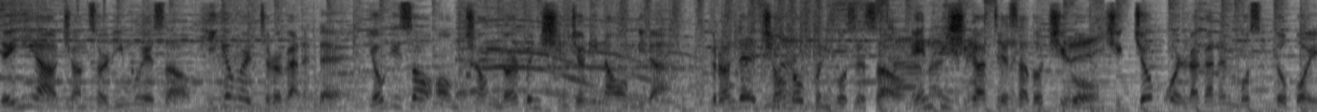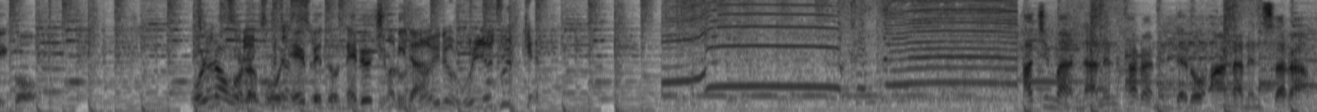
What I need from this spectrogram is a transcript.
데히아 전설 임무에서 비경을 들어가는데 여기서 엄청 넓은 신전이 나옵니다. 그런데 저 높은 곳에서 NPC가 대사도 치고 직접 올라가는 모습도 보이고 올라오라고 엘베도 내려줍니다. 하지만 나는 하라는 대로 안 하는 사람.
